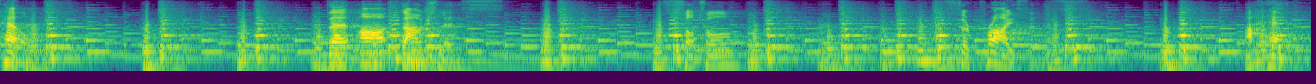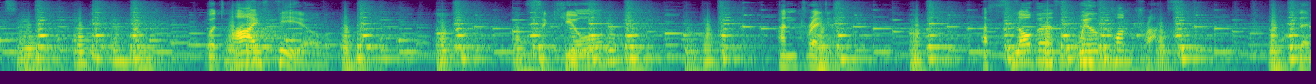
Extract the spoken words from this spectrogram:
Health. There are doubtless subtle surprises ahead. But I feel secure and ready. As lovers will contrast the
